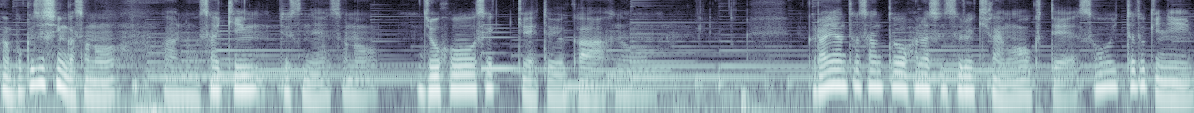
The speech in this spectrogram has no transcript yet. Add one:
まあ、僕自身がそのあの最近ですねその情報設計というかあのクライアントさんとお話しする機会も多くてそういった時に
